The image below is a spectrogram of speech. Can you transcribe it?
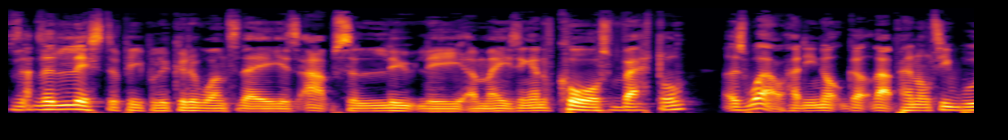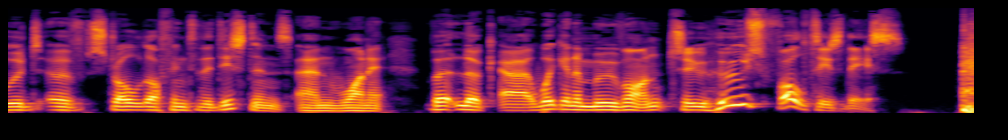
the, the list of people who could have won today is absolutely amazing. And of course, Vettel as well, had he not got that penalty, would have strolled off into the distance and won it. But look, uh, we're going to move on to whose fault is this? Whose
